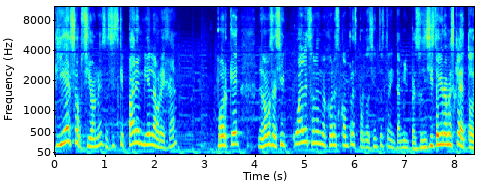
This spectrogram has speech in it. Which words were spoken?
10 opciones, así es que paren bien la oreja porque les vamos a decir cuáles son las mejores compras por 230 mil pesos. Insisto, hay una mezcla de todo.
